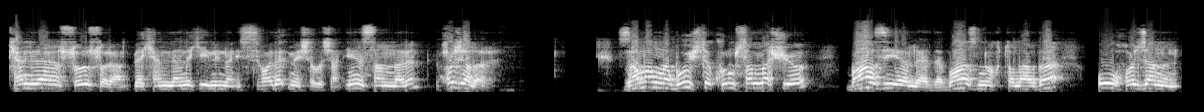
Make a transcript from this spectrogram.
kendilerine soru soran ve kendilerindeki ilimden istifade etmeye çalışan insanların hocaları. Zamanla bu işte kurumsallaşıyor. Bazı yerlerde, bazı noktalarda o hocanın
